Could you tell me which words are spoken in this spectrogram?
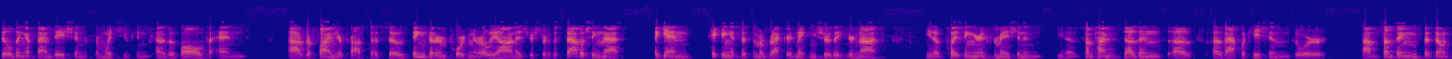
building a foundation from which you can kind of evolve and uh, refine your process. So things that are important early on as you're sort of establishing that, again, picking a system of record, making sure that you're not you know, placing your information in, you know, sometimes dozens of, of applications or um, some things that don't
